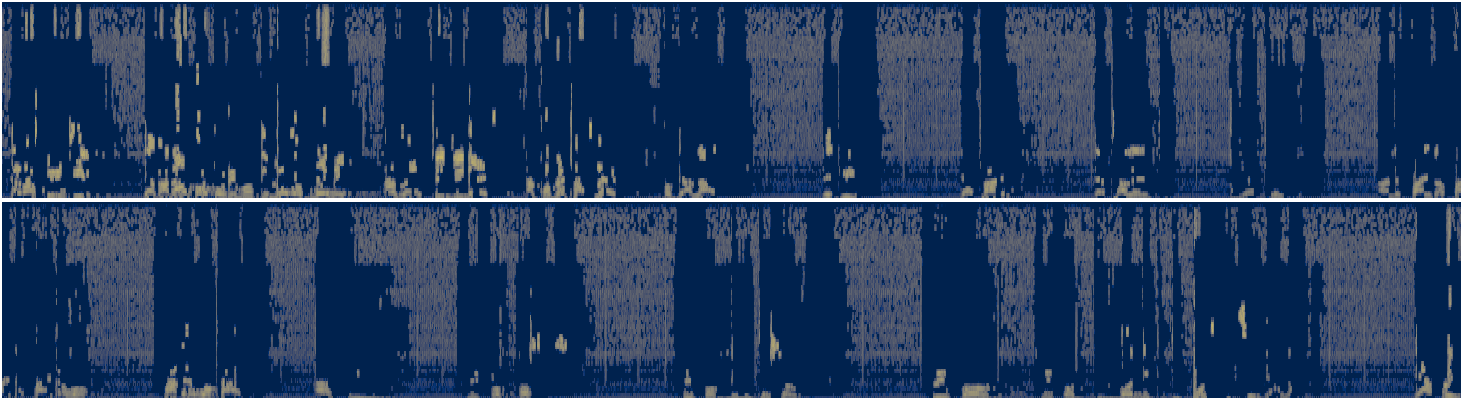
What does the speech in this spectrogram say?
They are stingy. They have allowed God to remove the love of money and the stinginess and covetousness from their life. They give their time, their talent, and their treasure. And the final, final, final one. Father workers are free. Free from costs. Free from limitations free from free from demonic deposits in their life. They are free.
